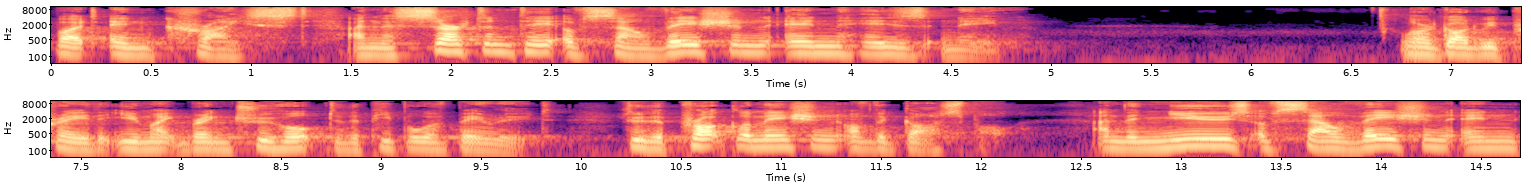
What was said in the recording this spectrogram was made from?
but in Christ and the certainty of salvation in His name. Lord God, we pray that you might bring true hope to the people of Beirut through the proclamation of the gospel and the news of salvation in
